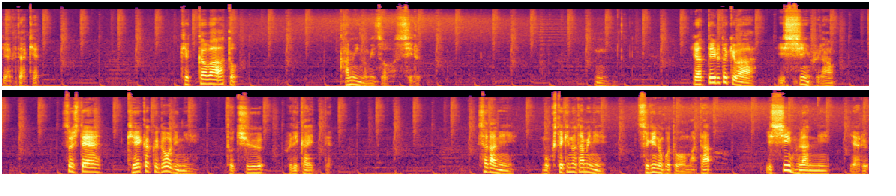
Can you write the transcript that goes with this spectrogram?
やるだけ。結果は後。神の水を知る。うん。やっている時は一心不乱。そして計画通りに途中振り返って。さらに目的のために次のことをまた一心不乱にやる。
